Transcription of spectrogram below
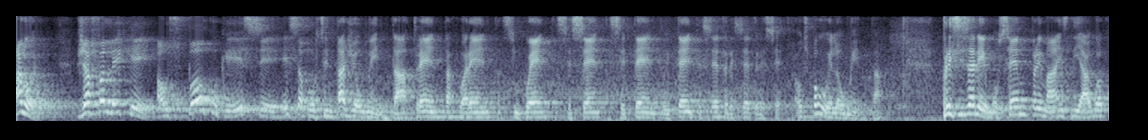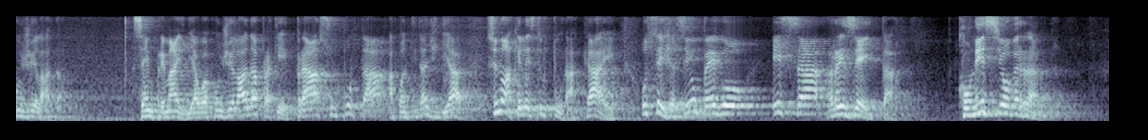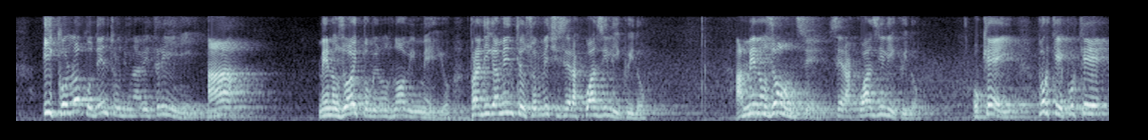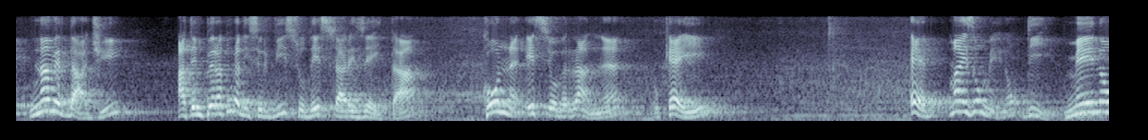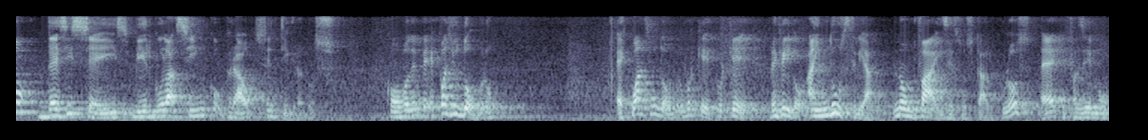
Agora, já falei que aos poucos que esse, essa porcentagem aumenta, 30, 40, 50, 60, 70, 80, etc, etc, etc, aos poucos ela aumenta, precisaremos sempre mais de água congelada. Sempre mais de água congelada para quê? Para suportar a quantidade de ar, senão aquela estrutura cai. Ou seja, se eu pego essa receita com esse overrun e coloco dentro di una vetrina a meno 8, meno 9 in meglio, praticamente o sorvete sarà quasi liquido. A meno 11 sarà quasi liquido. Ok? Perché? Perché na verdade a temperatura di servizio dessa receita con esse overrun, ok? È mais ou meno di meno 16,5 graus centígrados. Come potete vedere, è quasi il dobro. È quasi il dobro, perché? Perché, ripeto, a industria non fa esses cálculos eh, che, fazemos,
